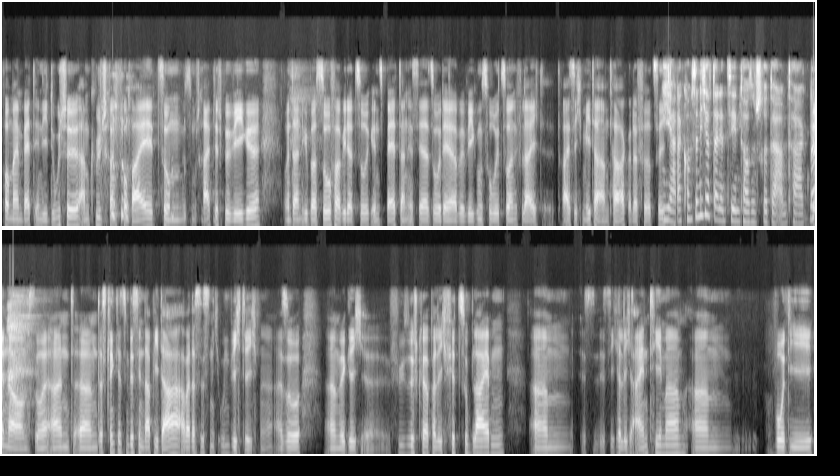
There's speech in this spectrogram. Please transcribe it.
von meinem Bett in die Dusche, am Kühlschrank vorbei zum, zum Schreibtisch bewege und dann übers Sofa wieder zurück ins Bett, dann ist ja so der Bewegungshorizont vielleicht 30 Meter am Tag oder 40. Ja, da kommst du nicht auf deine 10.000 Schritte am Tag. Ne? Genau, so. Und ähm, das klingt jetzt ein bisschen lapidar, aber das ist nicht unwichtig. Ne? Also ähm, wirklich äh, physisch, körperlich fit zu bleiben, ähm, ist, ist sicherlich ein Thema. Ähm, wo die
